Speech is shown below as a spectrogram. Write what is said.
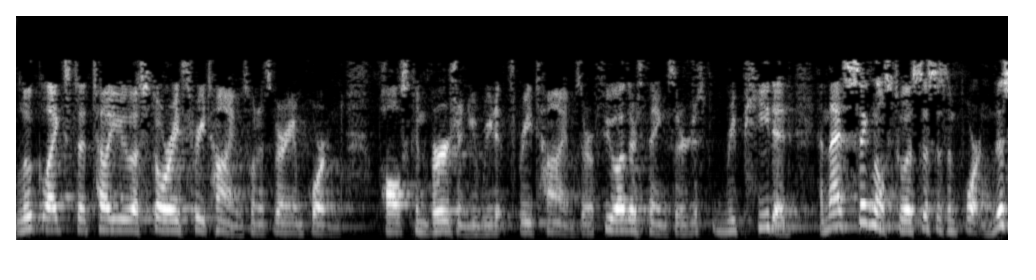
Luke likes to tell you a story three times when it's very important. Paul's conversion, you read it three times. There are a few other things that are just repeated, and that signals to us this is important. This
